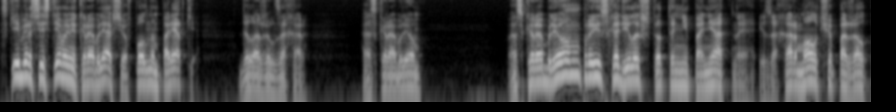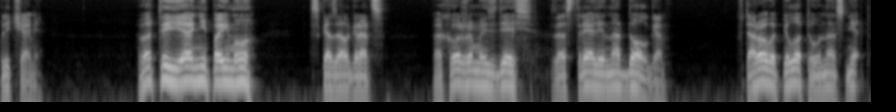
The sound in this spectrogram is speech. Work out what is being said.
С киберсистемами корабля все в полном порядке, доложил Захар. А с кораблем? А с кораблем происходило что-то непонятное, и Захар молча пожал плечами. Вот и я не пойму, сказал Грац. Похоже, мы здесь застряли надолго. — Второго пилота у нас нет.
